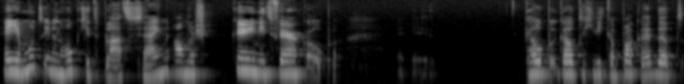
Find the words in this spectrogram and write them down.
En je moet in een hokje te plaatsen zijn, anders kun je niet verkopen. Ik hoop, ik hoop dat je die kan pakken. Dat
